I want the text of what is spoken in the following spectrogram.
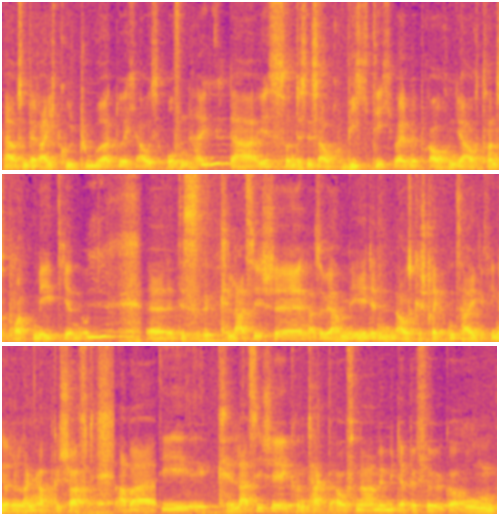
aus dem Bereich Kultur durchaus Offenheit mhm. da ist und das ist auch wichtig, weil wir brauchen ja auch Transportmedien und mhm. äh, das klassische, also wir haben eh den ausgestreckten Zeigefinger schon lang abgeschafft, aber die klassische Kontaktaufnahme mit der Bevölkerung,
